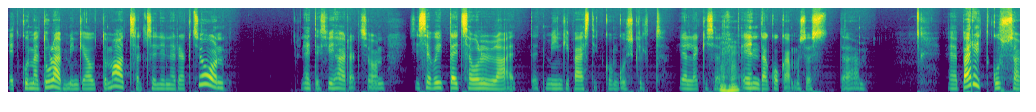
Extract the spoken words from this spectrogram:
et kui meil tuleb mingi automaatselt selline reaktsioon, näiteks vihareaktsioon, siis see võib täitsa olla, et, et mingi päästik on kuskilt jällegi sealt mm -hmm. enda kogemusest äh, pärit, kus sa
